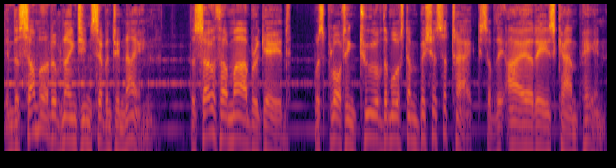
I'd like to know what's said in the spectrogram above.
In the summer of 1979, the South Armagh Brigade was plotting two of the most ambitious attacks of the IRA's campaign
